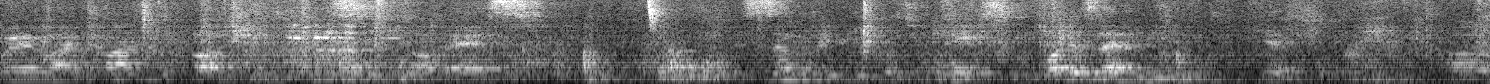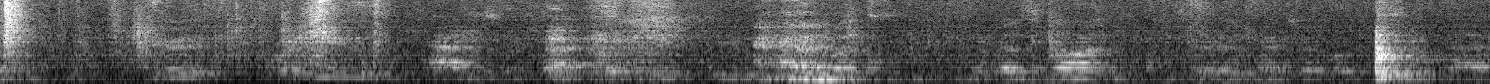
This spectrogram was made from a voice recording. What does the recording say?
where my transfer function GC of S is simply equal to KC. What does that mean? Yes. Um, you're, you add and subtract, what you do inputs, if that's not considered a transfer function, that.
